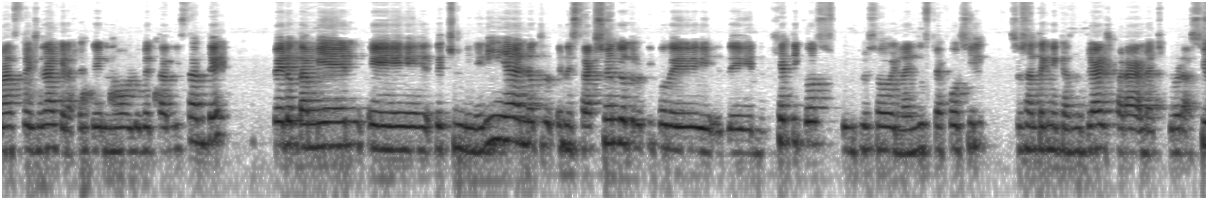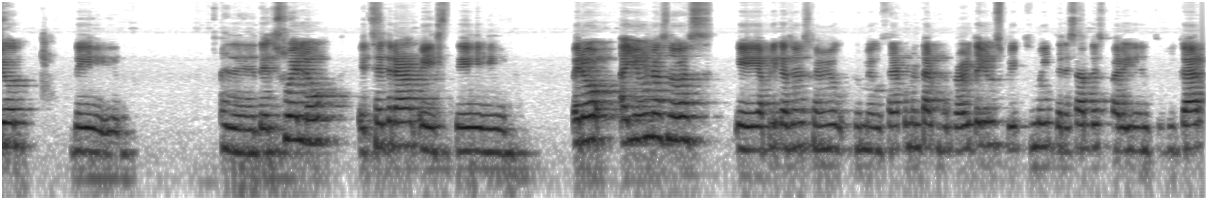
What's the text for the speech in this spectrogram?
más tradicional, que la gente no lo ve tan distante, pero también, eh, de hecho, en minería, en, extracción de otro tipo de, energéticos, incluso en la industria fósil se usan técnicas nucleares para la exploración de, del suelo, etcétera. Este, pero hay unas nuevas eh, aplicaciones que a mí me gustaría comentar. Por ejemplo, ahorita hay unos proyectos muy interesantes para identificar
